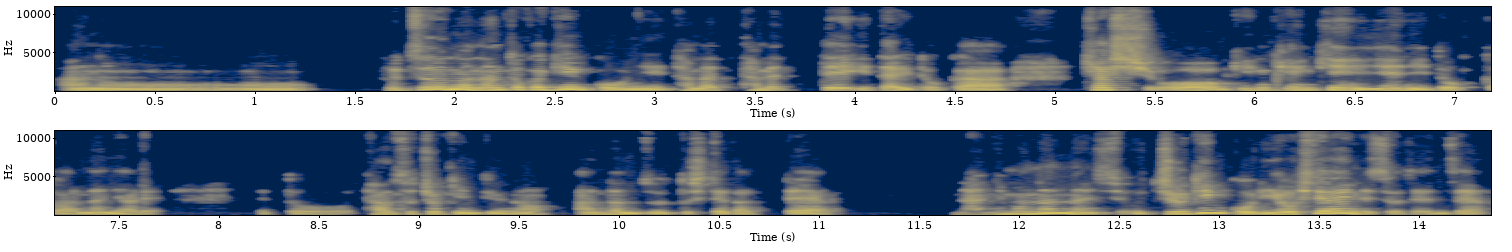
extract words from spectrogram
あの、普通のなんとか銀行にため貯めていたりとか、キャッシュを現現金家にどっか、何あれ、えっと、タンス貯金っていうの？あんなのずっとしてたって、何もなんないんですよ。宇宙銀行利用してないんですよ、全然。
